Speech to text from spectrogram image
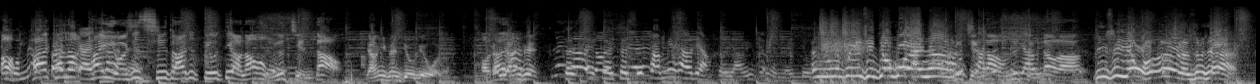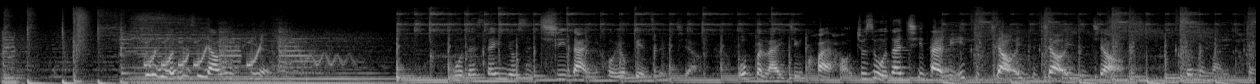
哦他看到他以为是吃的，他就丢掉，然后我们就捡到。洋芋片丢给我了。哦，然后洋芋片，可哎可可是旁边还有两盒洋芋片，我没丢那。你们不一起丢过来我呢们就？捡到，我们就捡到了啊。你是以为我饿了是不是？我以为那是洋芋片。我的声音就是期待以后又变成这样。我本来已经快好，就是我在期待你一直叫，一直叫，一直叫，真的蛮痛。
